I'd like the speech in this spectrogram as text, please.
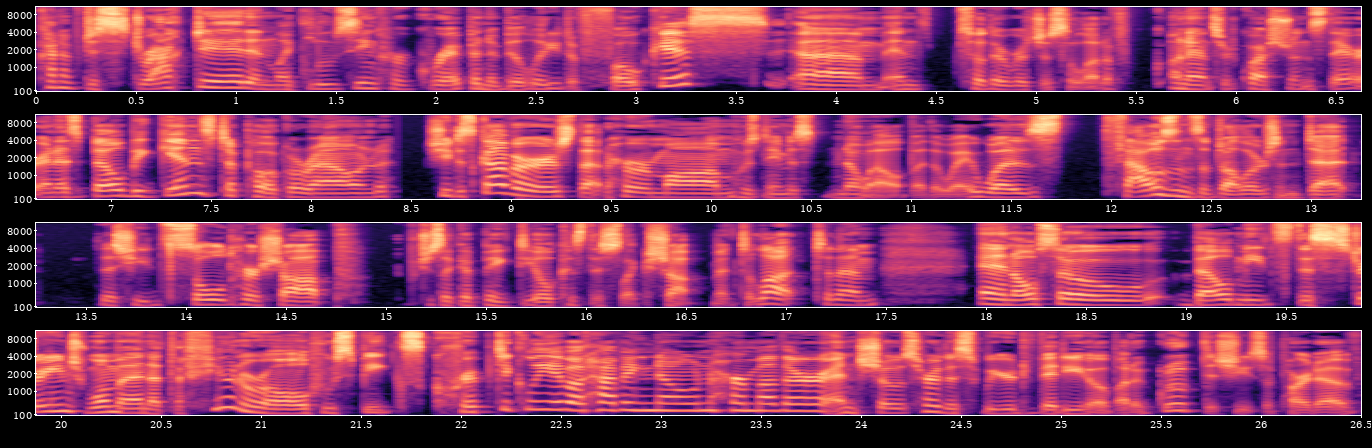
kind of distracted and like losing her grip and ability to focus. Um, and so there was just a lot of unanswered questions there. And as Belle begins to poke around, she discovers that her mom, whose name is Noelle, by the way, was thousands of dollars in debt that she'd sold her shop, which is like a big deal because this like shop meant a lot to them. And also, Belle meets this strange woman at the funeral who speaks cryptically about having known her mother and shows her this weird video about a group that she's a part of.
